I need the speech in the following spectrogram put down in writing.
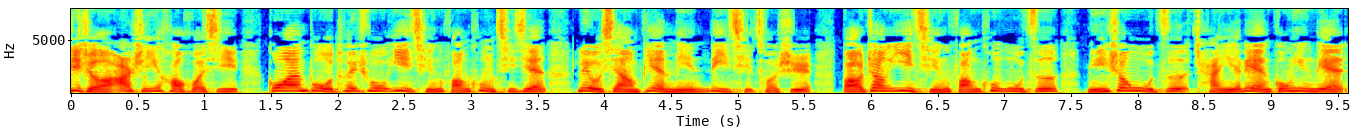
记者二十一号获悉，公安部推出疫情防控期间六项便民利企措施，保证疫情防控物资、民生物资、产业链供应链、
